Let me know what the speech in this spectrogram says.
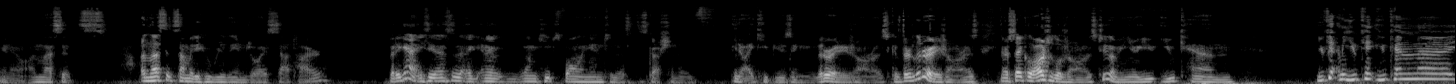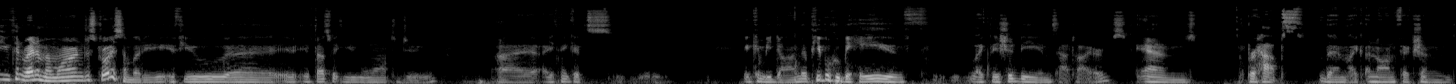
you know, unless it's unless it's somebody who really enjoys satire. But again, you see, this is one keeps falling into this discussion of you know I keep using literary genres because they're literary genres. They're psychological genres too. I mean, you know, you you can you can, I mean, you can, you can, uh, you can write a memoir and destroy somebody if you, uh, if that's what you want to do. I I think it's, it can be done. There are people who behave like they should be in satires, and perhaps then like a nonfiction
